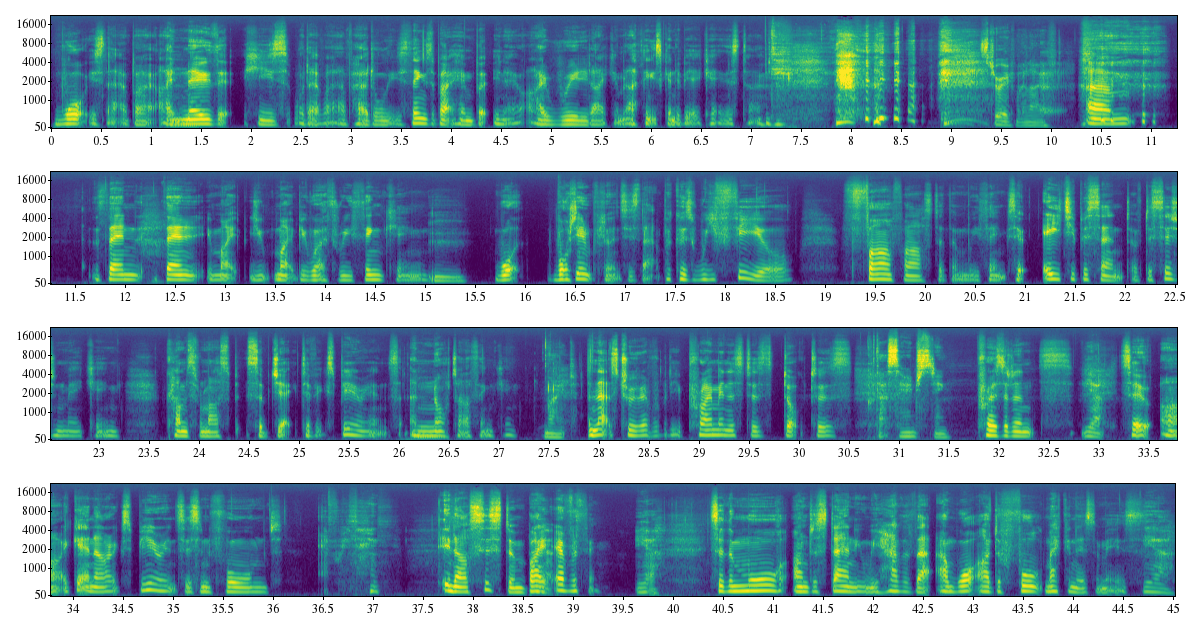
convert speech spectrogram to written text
What is that about? I mm. know that he's whatever. I've heard all these things about him, but you know, I really like him, and I think it's going to be okay this time. Story of my life. um, then, then it might you might be worth rethinking mm. what what influences that because we feel far faster than we think. So 80% of decision making comes from our subjective experience and mm. not our thinking. Right. And that's true of everybody prime ministers, doctors. That's so interesting. Presidents. Yeah. So, our, again, our experience is informed everything in our system by yeah. everything. Yeah. So, the more understanding we have of that and what our default mechanism is, yeah.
